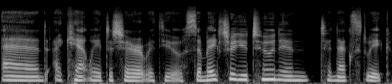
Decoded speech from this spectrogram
and I can't wait to share it with you. So make sure you tune in to next week.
